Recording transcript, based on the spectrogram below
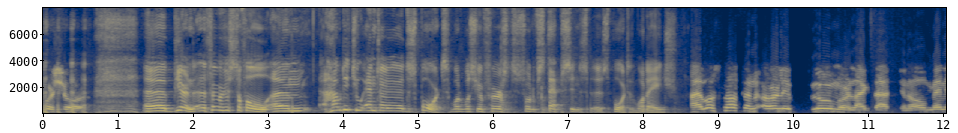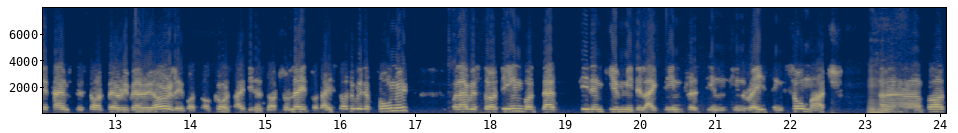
for sure. uh, Björn, uh, first of all, um, how did you enter the sport? What was your first sort of steps in the uh, sport? At what age? I was not an early bloomer like that, you know. Many times they start very, very early, but of course I didn't start so late. But I started with a pony when I was 13, but that didn't give me the like the interest in in racing so much. Mm-hmm. Uh, but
